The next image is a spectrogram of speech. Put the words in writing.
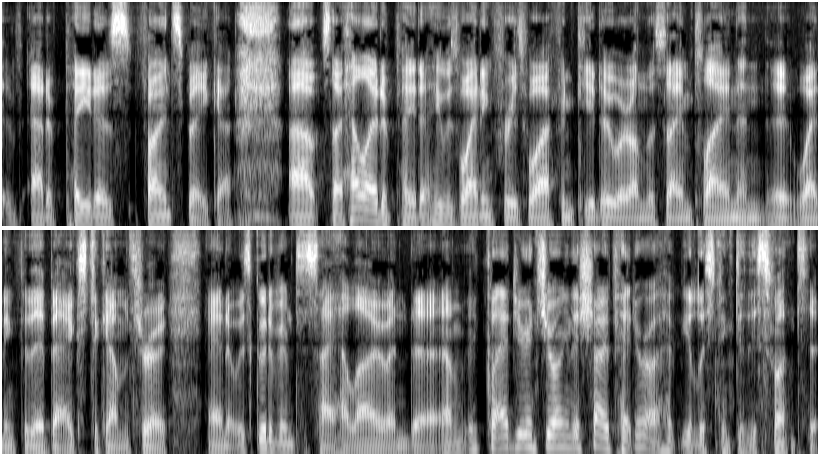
out of Peter's phone speaker. Uh, so hello to Peter. He was waiting for his wife and kid who were on the same plane and uh, waiting for their bags to come through. And it was good of him to say hello. And uh, I'm glad you're enjoying the show, Peter. I hope you're listening to this one too.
